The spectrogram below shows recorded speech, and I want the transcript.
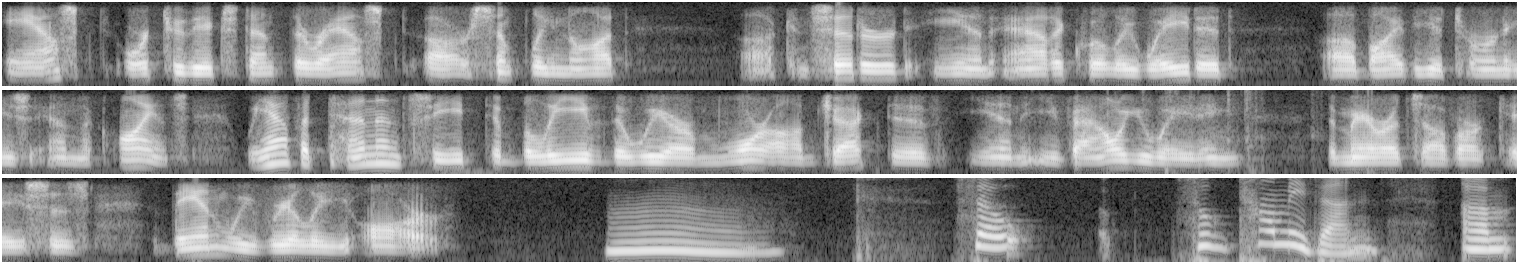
asked, or to the extent they're asked, are simply not uh, considered and adequately weighted uh, by the attorneys and the clients. We have a tendency to believe that we are more objective in evaluating the merits of our cases than we really are. Mm. So, so tell me then, um,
